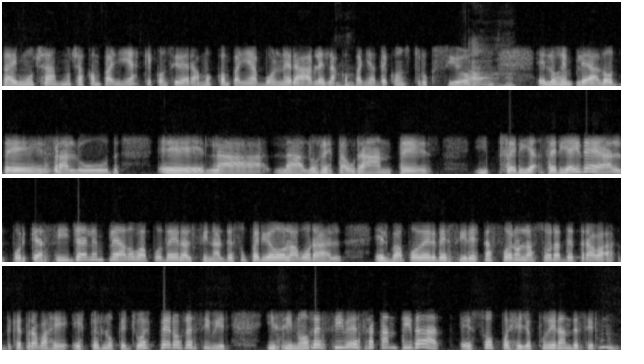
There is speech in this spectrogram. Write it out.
hay muchas muchas compañías que consideramos compañías vulnerables, las compañías de construcción, eh, los empleados de salud, eh, la, la, los restaurantes, y sería sería ideal porque así ya el empleado va a poder al final de su periodo laboral él va a poder decir estas fueron las horas de trabajo que trabajé esto es lo que yo espero recibir y si no recibe esa cantidad eso pues ellos pudieran decir mm,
